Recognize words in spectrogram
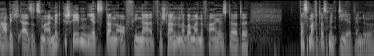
habe ich also zum einen mitgeschrieben, jetzt dann auch final verstanden. Aber meine Frage ist, Dörte, was macht das mit dir, wenn du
